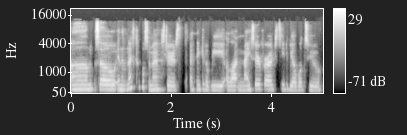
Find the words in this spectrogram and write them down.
Um, so in the next couple semesters, I think it'll be a lot nicer for ROTC to be able to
